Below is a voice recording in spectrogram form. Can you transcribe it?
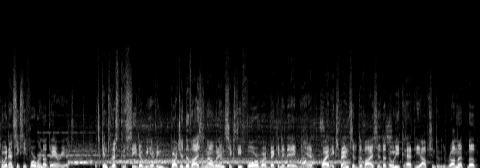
So with N64 we're not there yet. It's interesting to see that we're having budget devices now with N64, where back in the day we had quite expensive devices that only had the option to run it, but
